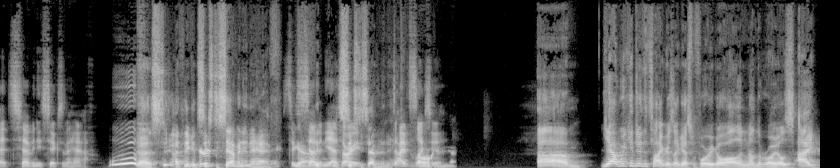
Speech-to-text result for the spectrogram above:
at 76 and a half. Woo! Uh, I think it's 67 and a half. 67, yeah, It's sorry. 67 and a half. I have dyslexia. Okay, yeah. Um, yeah, we could do the Tigers, I guess, before we go all in on the Royals. I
